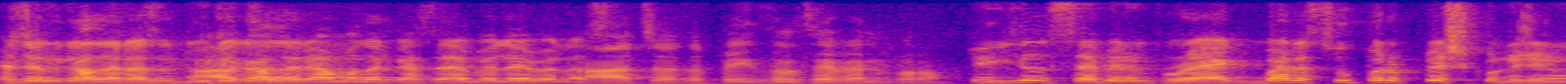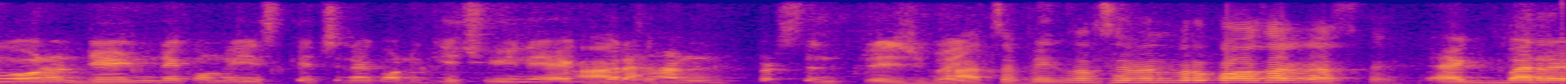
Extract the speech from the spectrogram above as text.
হেজেল কালার আছে দুইটা আচ্ছা। কালারে আমাদের কাছে অ্যাভেলেবেল আছে। আচ্ছা আচ্ছা Pixel seven pro Pixel seven pro একবারে সুপার ফ্রেশ কন্ডিশন কোনো ডেন্ট নেই কোনো স্কেচ না কোনো কিছুই নেই একবারে আচ্ছা। হান্ড্রেড পার্সেন্ট ফ্রেশ ভাই। আচ্ছা পিক্সেল সেভেন প্রো কত থাকবে আজকে? একবারে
